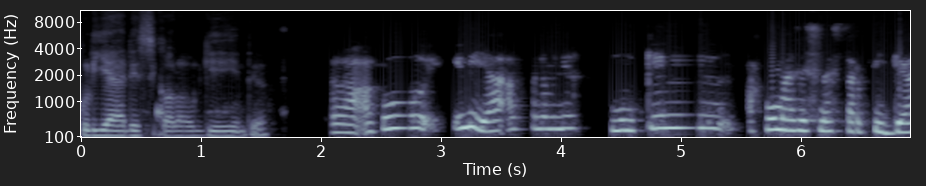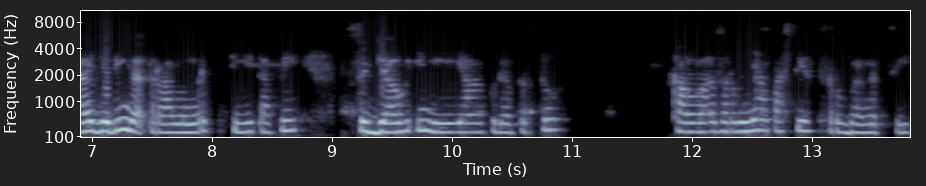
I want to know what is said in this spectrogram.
kuliah di psikologi gitu. Uh, aku ini ya, apa namanya? Mungkin aku masih semester 3 jadi nggak terlalu ngerti. Tapi sejauh ini yang aku dapet tuh kalau serunya pasti seru banget sih.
